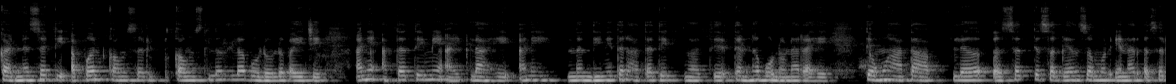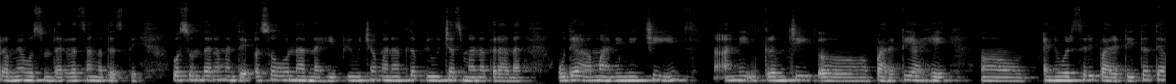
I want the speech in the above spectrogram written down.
काढण्यासाठी आपण काउन्सर काउन्सलरला बोलवलं पाहिजे. आणि आता ते मी ऐकलं आहे आणि नंदिनी तर आता ते ते त्यांना बोलवणार आहे. तेव्हा आता आपलं सत्य सगळ्यांसमोर येणार असं रम्या वसुंधराला सांगत असते. वसुंधरा म्हणते असं होणार नाही. पिऊच्या मनातलं पिऊच्याच मनात राहणार. उद्या मानिनीची आणि विक्रमची पार्टी आहे. ॲनिव्हर्सरी पार्टी तर त्या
